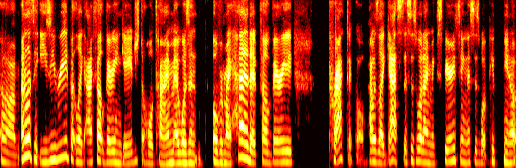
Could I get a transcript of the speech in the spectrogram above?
um I don't want to say easy read, but like I felt very engaged the whole time. It wasn't over my head. It felt very practical. I was like, yes, this is what I'm experiencing. This is what people, you know,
